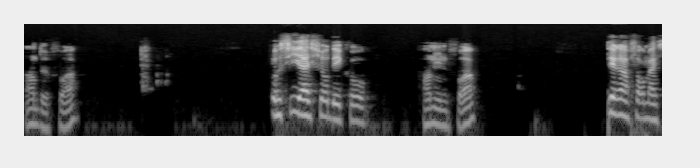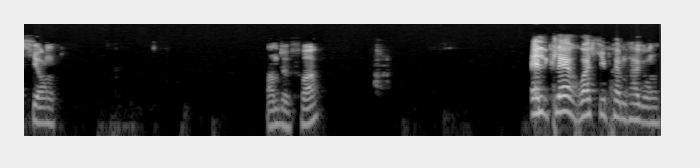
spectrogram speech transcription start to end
En deux fois. Oscillation d'écho. En une fois. Terraformation en deux fois. Elle Claire, roi suprême dragon.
